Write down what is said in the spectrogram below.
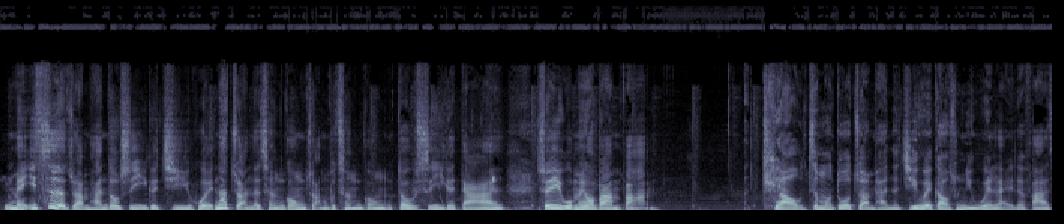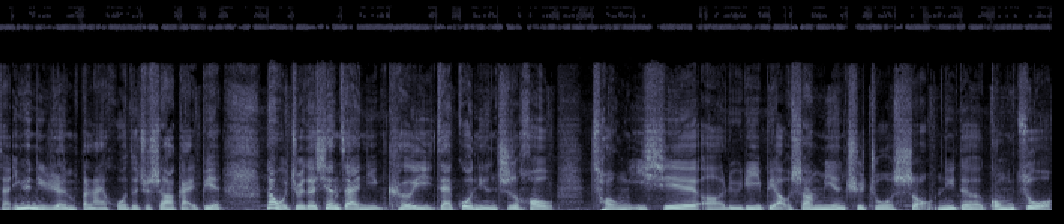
每一次的转盘都是一个机会，那转的成功转不成功都是一个答案，所以我没有办法跳这么多转盘的机会告诉你未来的发展，因为你人本来活着就是要改变。那我觉得现在你可以在过年之后，从一些呃履历表上面去着手你的工作。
